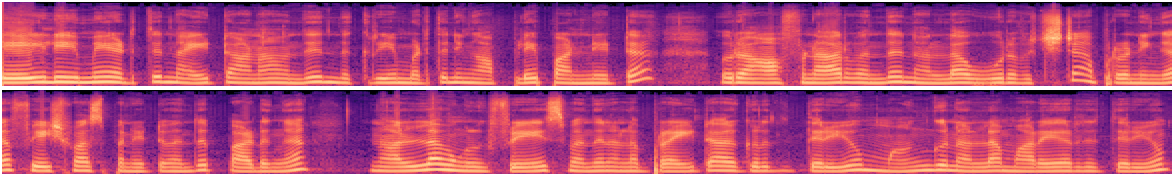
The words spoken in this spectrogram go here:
டெய்லியுமே எடுத்து நைட் ஆனால் வந்து இந்த க்ரீம் எடுத்து நீங்கள் அப்ளை பண்ணிவிட்டு ஒரு ஆஃப் அன் ஹவர் வந்து நல்லா ஊற வச்சுட்டு அப்புறம் நீங்கள் ஃபேஸ் வாஷ் பண்ணிவிட்டு வந்து படுங்க. நல்லா உங்களுக்கு ஃபேஸ் வந்து நல்லா ப்ரைட்டாக இருக்கிறது தெரியும். மங்கு நல்லா மறையிறது தெரியும்.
